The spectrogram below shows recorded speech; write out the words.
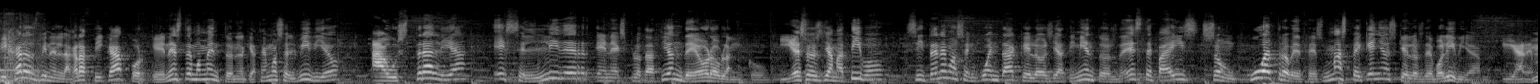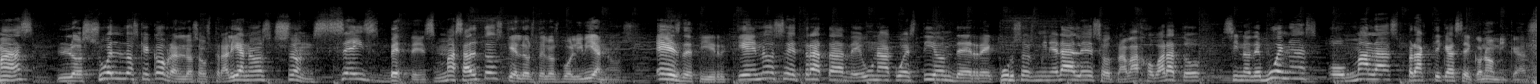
Fijaros bien en la gráfica porque en este momento en el que hacemos el vídeo, Australia es el líder en explotación de oro blanco. Y eso es llamativo si tenemos en cuenta que los yacimientos de este país son cuatro veces más pequeños que los de Bolivia. Y además, los sueldos que cobran los australianos son seis veces más altos que los de los bolivianos. Es decir, que no se trata de una cuestión de recursos minerales o trabajo barato, sino de buenas o malas prácticas económicas.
